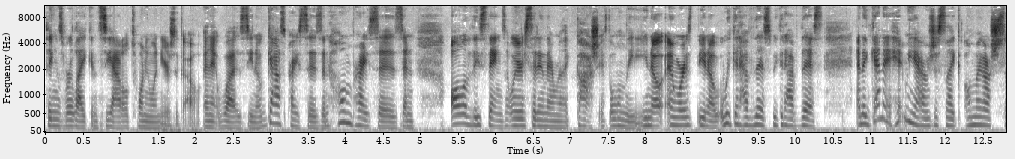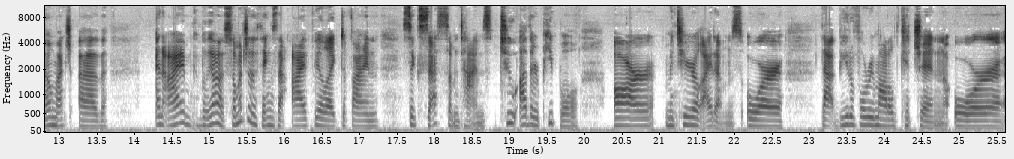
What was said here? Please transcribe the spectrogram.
things were like in Seattle 21 years ago. And it was, you know, gas prices and home prices and all of these things. And we were sitting there and we're like, gosh, if only, you know, and we're, you know, we could have this, we could have this. And again, it hit me. I was just like, oh my gosh, so much of, and I'm completely honest, so much of the things that I feel like define success sometimes to other people are material items or, that beautiful remodeled kitchen or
